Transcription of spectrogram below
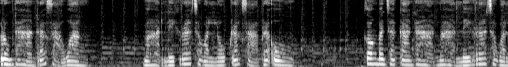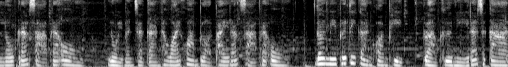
กรมทหารรักษาวัง มหาดเล็กราชวัลลบรักษาพระองค์ กองบัญชาการทหารมหาดเล็กราชวัลลบรักษาพระองค์ หน่วยบัญชาการถวายความปลอดภัยรักษาพระองค์ โดยมีพฤติการความผิด กล่าวคือหนีราชการ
